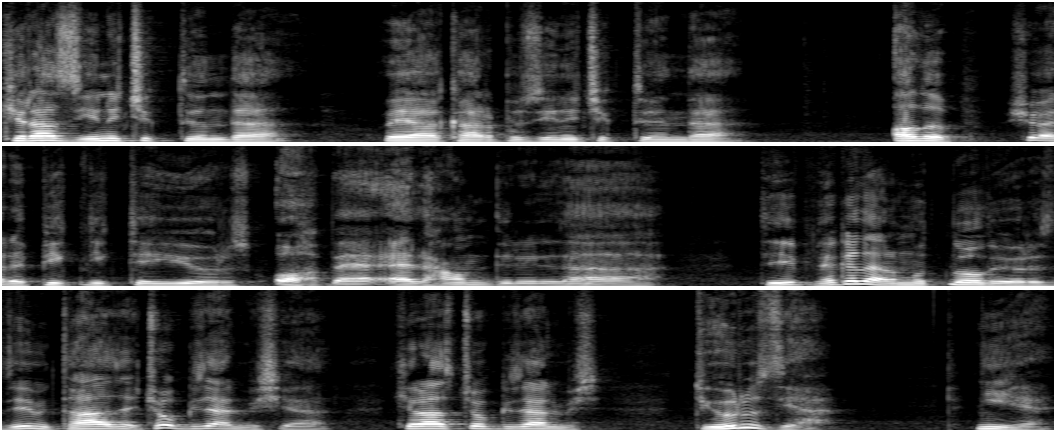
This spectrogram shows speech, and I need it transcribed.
kiraz yeni çıktığında veya karpuz yeni çıktığında alıp şöyle piknikte yiyoruz. Oh be elhamdülillah deyip ne kadar mutlu oluyoruz değil mi? Taze çok güzelmiş ya. Kiraz çok güzelmiş diyoruz ya. Niye?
